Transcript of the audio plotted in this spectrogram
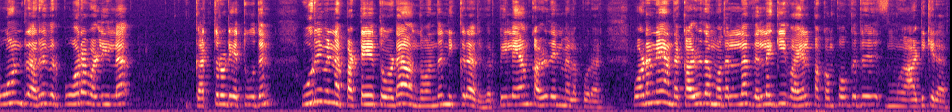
போன்றாரு. இவர் போகிற வழியில் கர்த்தருடைய தூதன் உருவின பட்டயத்தோடு அங்கே வந்து நிற்கிறார் இவர் பிள்ளையாம் கழுதையின் மேலே போகிறார் உடனே அந்த கழுதை முதல்ல விலகி வயல் பக்கம் போகுது மு- அடிக்கிறார்.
